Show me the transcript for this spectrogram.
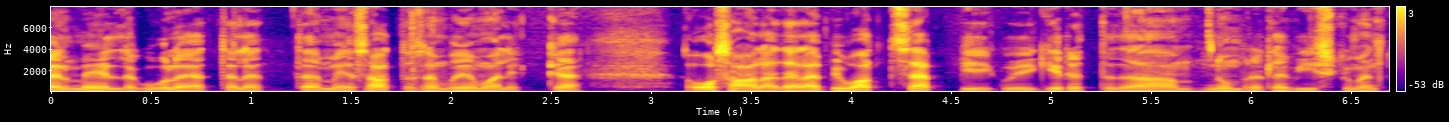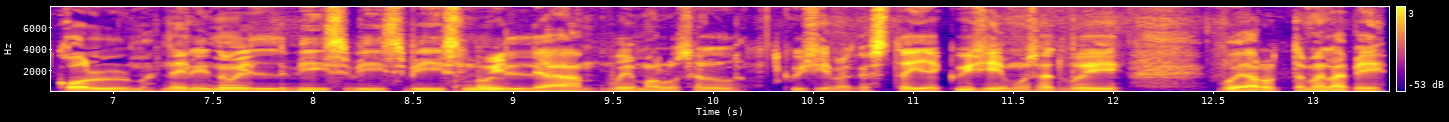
veel meelde kuulajatele, et meie saates on võimalik osaleda läbi Whatsappi, kui kirjutada numbrile viiskümmend kolm neli null viis viis viis null ja võimalusel küsime kas teie küsimused või, või arutame läbi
